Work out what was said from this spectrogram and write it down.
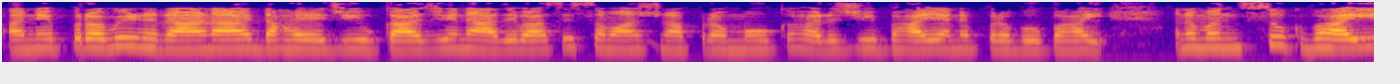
અને પ્રવીણ રાણા ડાહેજી ઉકાજી અને આદિવાસી સમાજના પ્રમુખ હરજીભાઈ અને પ્રભુભાઈ અને મનસુખભાઈ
